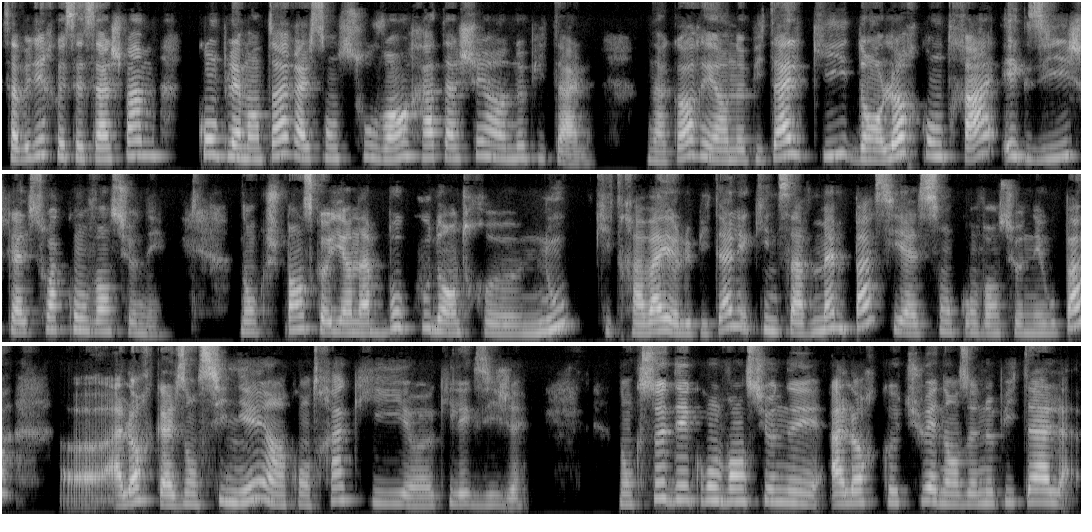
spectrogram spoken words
Ça veut dire que ces sages-femmes complémentaires, elles sont souvent rattachées à un hôpital d'accord, et un hôpital qui, dans leur contrat, exige qu'elles soient conventionnées. Donc, je pense qu'il y en a beaucoup d'entre nous qui travaillent à l'hôpital et qui ne savent même pas si elles sont conventionnées ou pas, euh, alors qu'elles ont signé un contrat qui, euh, qui l'exigeait. Donc, se déconventionner alors que tu es dans un hôpital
